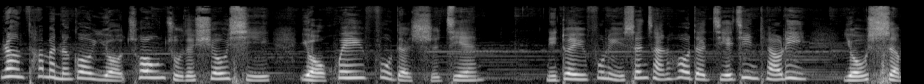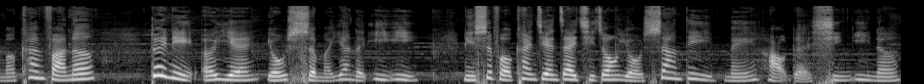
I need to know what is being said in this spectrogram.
让他们能够有充足的休息，有恢复的时间。你对妇女生产后的洁净条例有什么看法呢？对你而言有什么样的意义？你是否看见在其中有上帝美好的心意呢？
